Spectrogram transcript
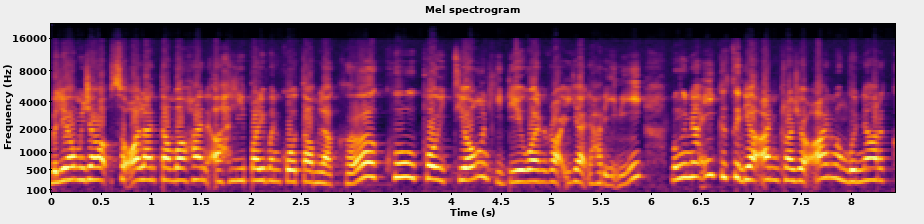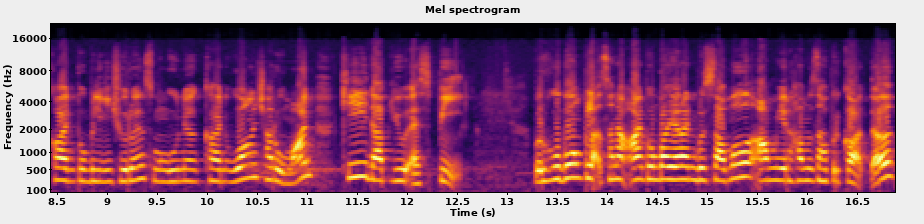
Beliau menjawab soalan tambahan Ahli Parlimen Kota Melaka, Ku Poi Tiong di Dewan Rakyat hari ini mengenai kesediaan kerajaan membenarkan pembeli insurans menggunakan wang caruman KWSP. Berhubung pelaksanaan pembayaran bersama, Amir Hamzah berkata,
